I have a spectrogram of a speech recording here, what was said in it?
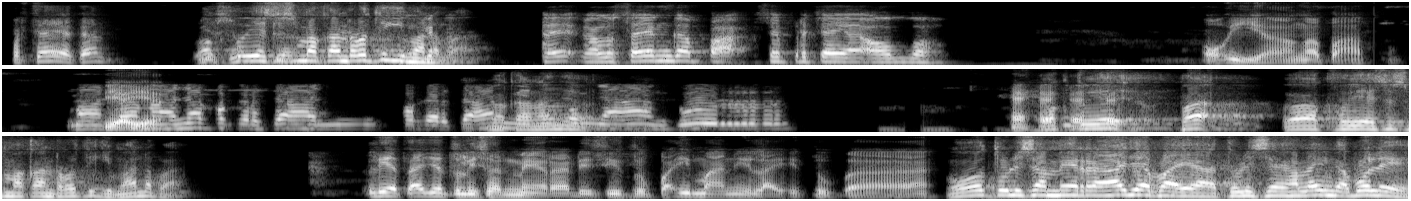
percaya kan Ya Waktu sudah. Yesus makan roti gimana Pak? Saya, kalau saya enggak Pak, saya percaya Allah. oh iya nggak apa-apa Makanannya Iya, iya. pekerjaan pekerjaan Makanannya. minumnya anggur. Waktu Ye- Pak, waktu Yesus makan roti gimana Pak? Lihat aja tulisan merah di situ, Pak. Imanilah itu, Pak. Oh, tulisan merah aja, Pak ya. Tulisan yang lain nggak boleh.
